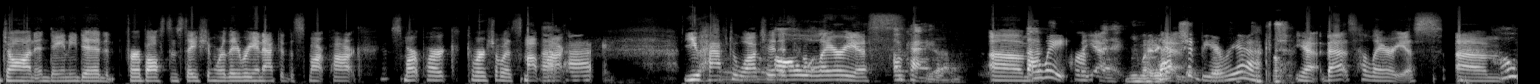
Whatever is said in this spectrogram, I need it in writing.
John, and Danny did for a Boston station where they reenacted the Smart Park Smart Park commercial with Smart Matt Park? Pack. You have to watch it. It's Oh. hilarious. Okay, Yeah. Um, that's Oh, wait. perfect. Yeah. We might That Yeah. should be a react. yeah, that's hilarious. Um, Oh,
